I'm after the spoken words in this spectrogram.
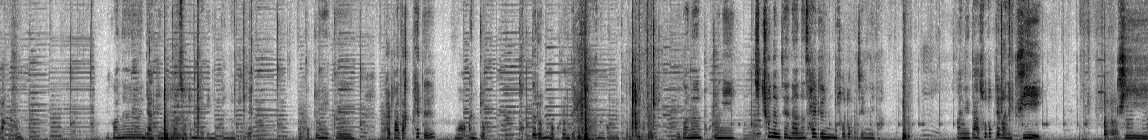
약품. 이거는 약이니까 소독약이니까 여기고. 뭐 복종이 그 발바닥 패드 뭐 안쪽 턱드름 뭐 그런 데다가 하는 겁니다. 이거는 복종이 식초 냄새 나는 살균 소독제입니다. 아니다 소독제가 아니고 귀귀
